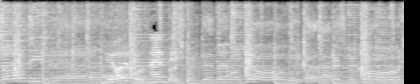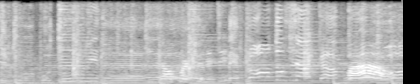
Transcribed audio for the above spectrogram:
lo dirá. Beautiful, Dandy. Más fuerte me volvió, voy cada vez mejor. Y tu oportunidad. The opportunity. De pronto se acabó. Wow.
